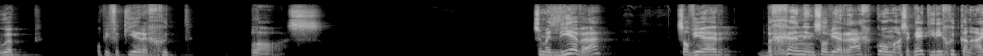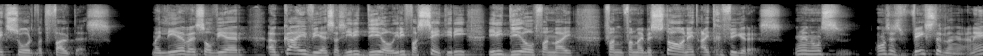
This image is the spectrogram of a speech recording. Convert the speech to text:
hoop op die verkeerde goed plaas? So my lewe sal weer begin en sal weer regkom as ek net hierdie goed kan uitsort wat fout is. My lewe sal weer oukei okay wees as hierdie deel, hierdie faset, hierdie hierdie deel van my van van my bestaan net uitgefigure is. Ek meen ons ons is westerlinge, nê?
